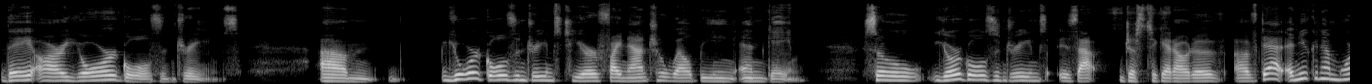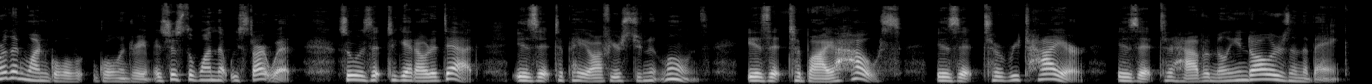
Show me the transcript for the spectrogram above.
They are your goals and dreams. Um, your goals and dreams to your financial well being end game. So, your goals and dreams is that just to get out of, of debt. And you can have more than one goal, goal and dream. It's just the one that we start with. So is it to get out of debt? Is it to pay off your student loans? Is it to buy a house? Is it to retire? Is it to have a million dollars in the bank?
